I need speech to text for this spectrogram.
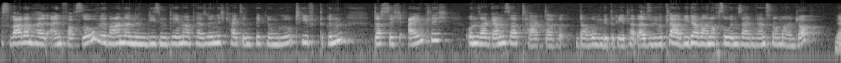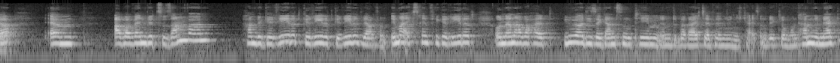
Es war dann halt einfach so, wir waren dann in diesem Thema Persönlichkeitsentwicklung so tief drin, dass sich eigentlich unser ganzer Tag dar darum gedreht hat. Also klar, wieder war noch so in seinem ganz normalen Job, ja. Ja. Ähm, aber wenn wir zusammen waren, haben wir geredet, geredet, geredet. Wir haben schon immer extrem viel geredet und dann aber halt über diese ganzen Themen im Bereich der Persönlichkeitsentwicklung und haben gemerkt,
